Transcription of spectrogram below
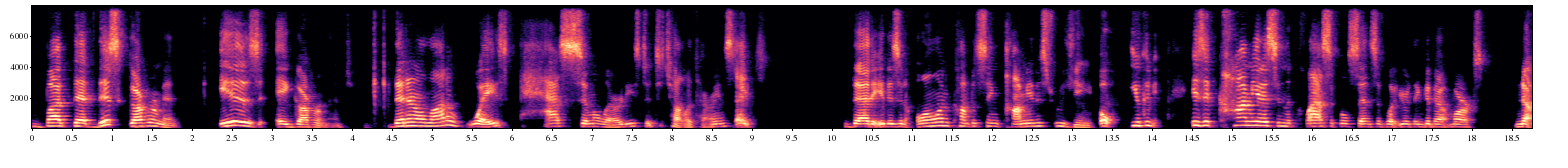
but that this government is a government that in a lot of ways has similarities to totalitarian states. That it is an all encompassing communist regime. Oh, you can, is it communist in the classical sense of what you're thinking about, Marx? No,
